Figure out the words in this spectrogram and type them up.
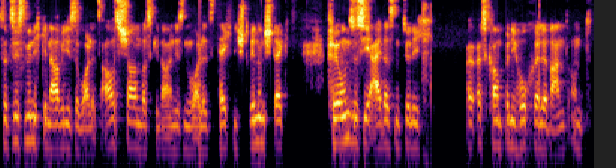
So jetzt wissen wir nicht genau, wie diese Wallets ausschauen, was genau in diesen Wallets technisch drinnen steckt. Für uns ist EI natürlich als Company hochrelevant und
